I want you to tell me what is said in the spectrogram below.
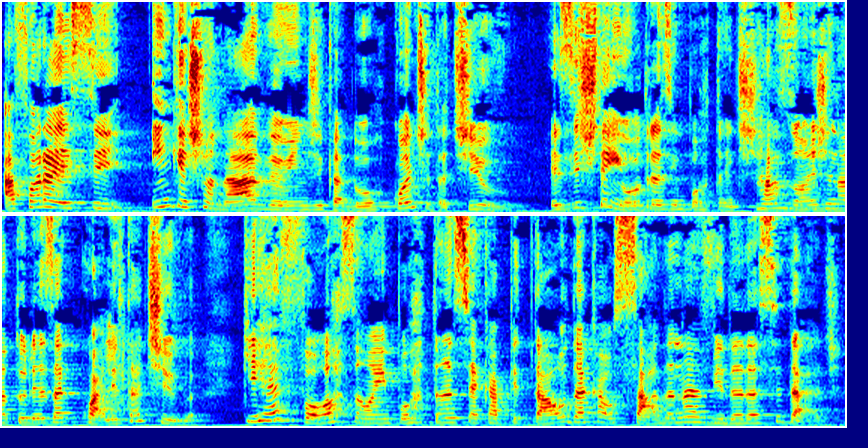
Afora esse inquestionável indicador quantitativo, Existem outras importantes razões de natureza qualitativa que reforçam a importância capital da calçada na vida da cidade.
